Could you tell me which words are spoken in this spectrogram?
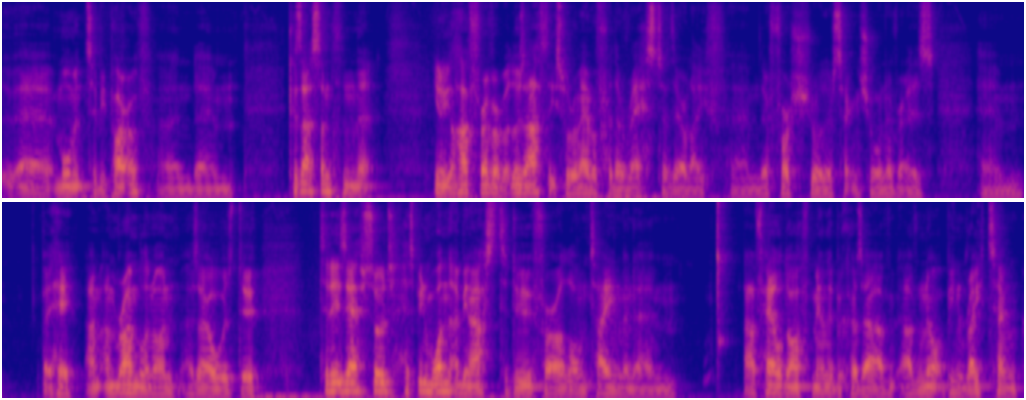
uh, moment to be part of, and because um, that's something that you know you'll have forever. But those athletes will remember for the rest of their life, um, their first show, their second show, whenever it is. Um, but hey, I'm, I'm rambling on as I always do. Today's episode, it's been one that I've been asked to do for a long time, and um, I've held off mainly because I've, I've not been writing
